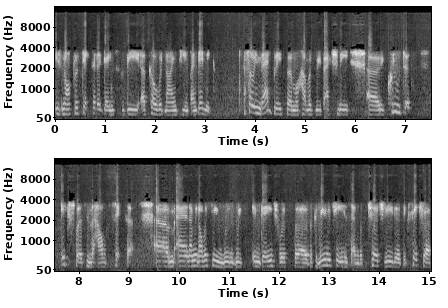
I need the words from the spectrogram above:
is not protected against the uh, COVID 19 pandemic. So, in that breath, uh, Mohammed, we've actually uh, recruited experts in the health sector. Um, and I mean, obviously, we, we engage with uh, the communities and with church leaders, etc.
